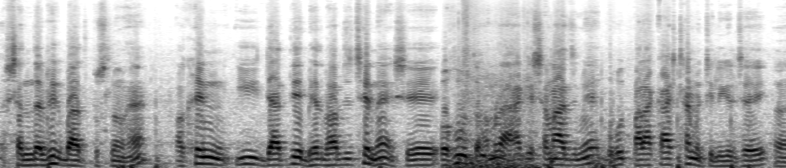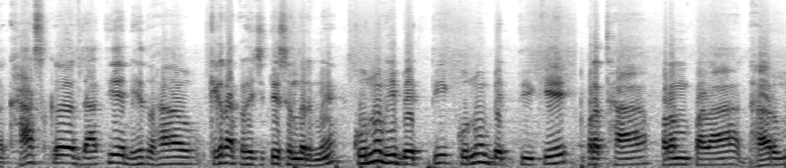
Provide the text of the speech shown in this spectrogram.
संदर्भिक बात पूछलो हैं। अखन ई जातीय भेदभाव जे छै ने, से बहुत हमरा अहाँके समाज में बहुत पराकाष्ठा में चलि गेल छै। खास क जातीय भेदभाव केकरा कहै ते संदर्भ में कोनो भी व्यक्ति, कोनो व्यक्ति के प्रथा परंपरा धर्म,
